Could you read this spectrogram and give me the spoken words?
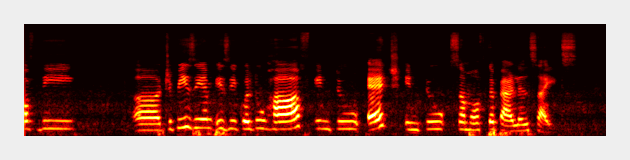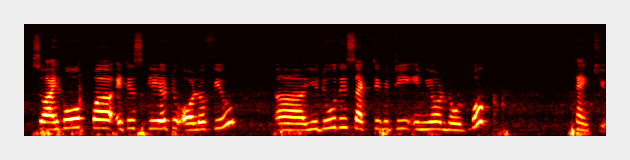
of the uh, trapezium is equal to half into h into sum of the parallel sides. So i hope uh, it is clear to all of you. Uh, you do this activity in your notebook. Thank you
